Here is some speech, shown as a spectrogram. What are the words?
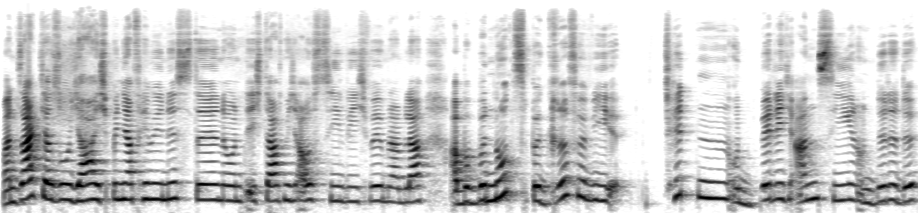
Man sagt ja so, ja, ich bin ja Feministin und ich darf mich ausziehen, wie ich will, bla bla. Aber benutzt Begriffe wie Titten und billig anziehen und didede,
